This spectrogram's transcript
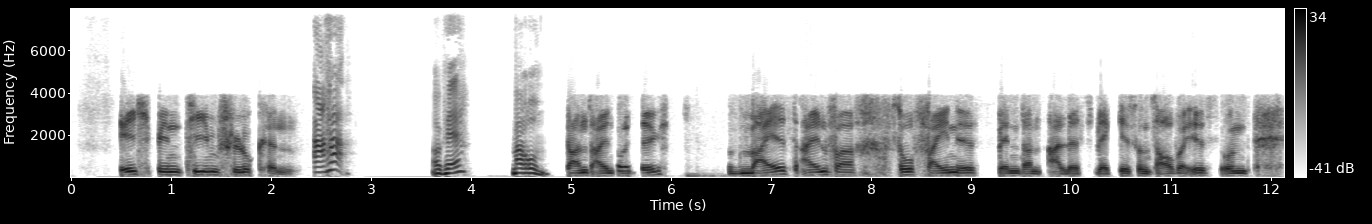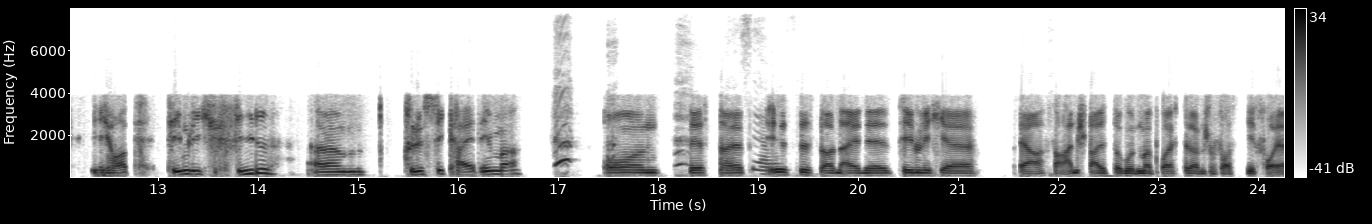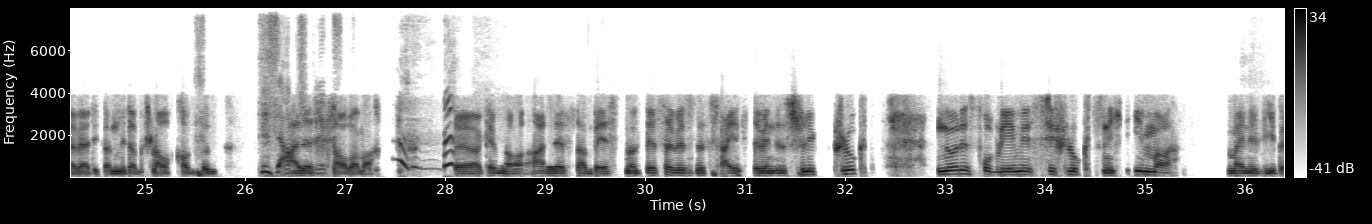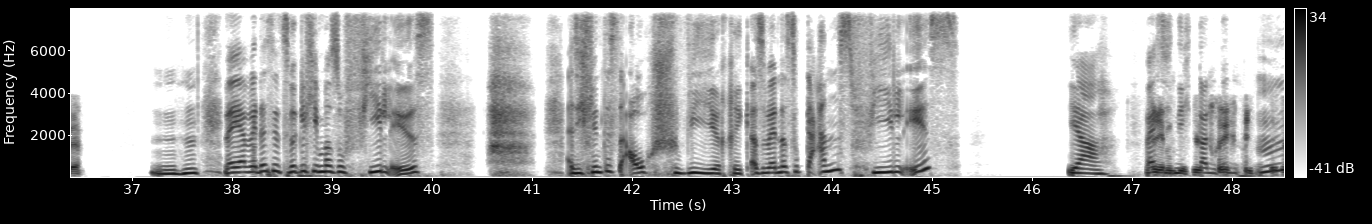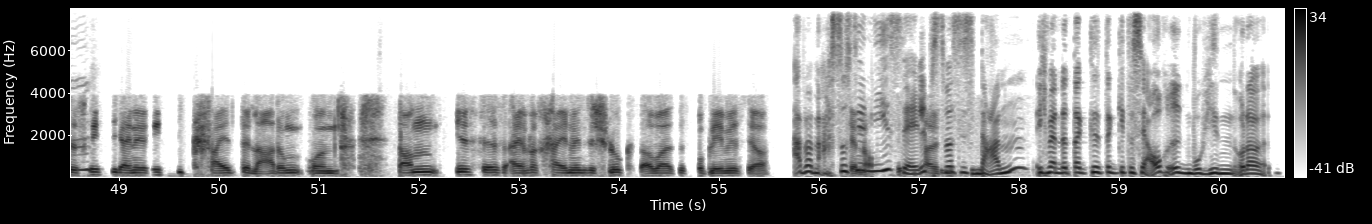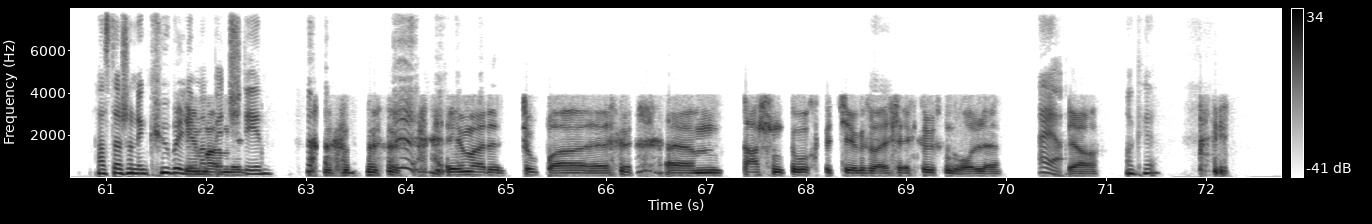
ich bin Team Schlucken. Aha. Okay. Warum? Ganz eindeutig, weil es einfach so fein ist, wenn dann alles weg ist und sauber ist. Und ich habe ziemlich viel ähm, Flüssigkeit immer. Und deshalb ist es dann eine ziemliche ja, Veranstaltung und man bräuchte dann schon fast die Feuerwehr, die dann mit einem Schlauch kommt und Das alles sauber macht. ja, genau, alles am besten. Und deshalb ist es das Feinste, wenn sie es schluck- schluckt. Nur das Problem ist, sie schluckt es nicht immer, meine Liebe. Mhm. Naja, wenn das jetzt wirklich immer so viel ist, also ich finde das auch schwierig. Also wenn das so ganz viel ist, ja, weiß ich Eben, nicht. das Dann, ist richtig. Das Mm, ist richtig eine richtig gescheite Ladung und dann ist es einfach fein, wenn sie schluckt, aber das Problem ist ja, aber machst du es genau. dir nie Das ist selbst? halt Was ist dann? Ich meine, da, da geht das ja auch irgendwo hin. Oder hast du da schon den Kübel neben am Bett stehen? immer das super äh, ähm, Taschentuch beziehungsweise Küchenrolle. Ah ja, Ja, okay.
